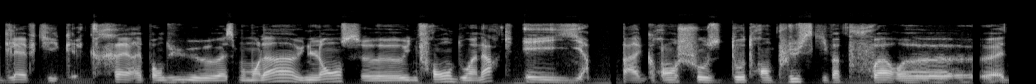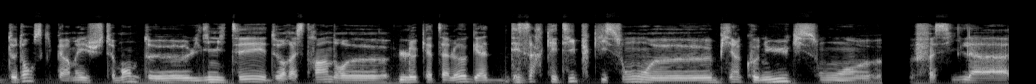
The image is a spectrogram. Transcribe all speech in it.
glaive qui est très répandu euh, à ce moment-là, une lance, euh, une fronde ou un arc et il y a pas grand chose d'autre en plus qui va pouvoir euh, être dedans, ce qui permet justement de limiter et de restreindre euh, le catalogue à des archétypes qui sont euh, bien connus, qui sont faciles à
